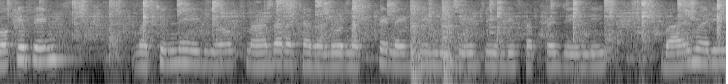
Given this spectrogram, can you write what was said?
Okay friends. మా చిన్న వీడియో నాదార ఛానల్ నచ్చితే లైక్ చేయండి షేర్ చేయండి సబ్స్క్రైబ్ చేయండి. బాయ్ మరి.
